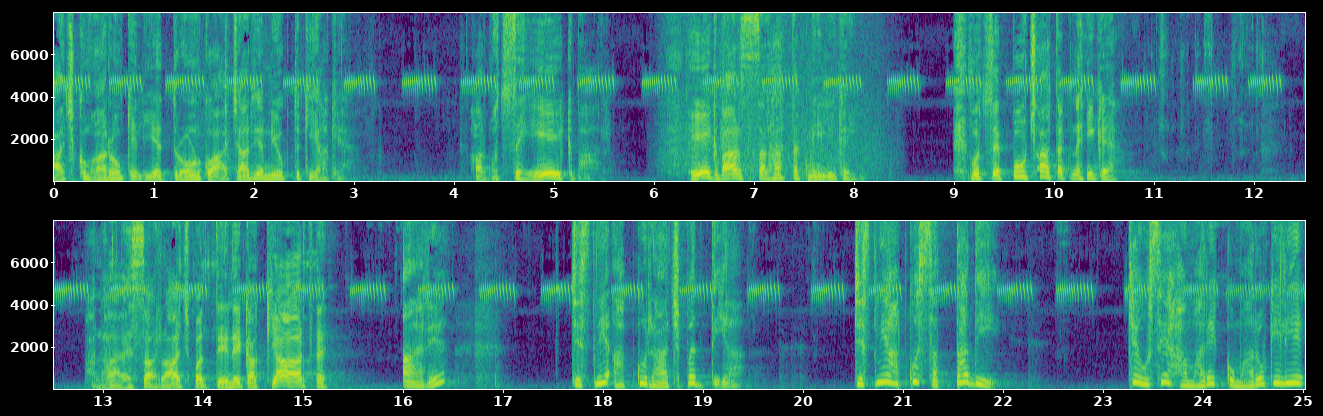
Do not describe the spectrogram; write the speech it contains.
आज कुमारों के लिए द्रोण को आचार्य नियुक्त किया गया। और मुझसे एक बार एक बार सलाह तक नहीं ली गई। मुझसे पूछा तक नहीं गया। भला ऐसा राजपद देने का क्या अर्थ है? आर्य, जिसने आपको राजपद दिया, जिसने आपको सत्ता दी, क्या उसे हमारे कुमारों के लिए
